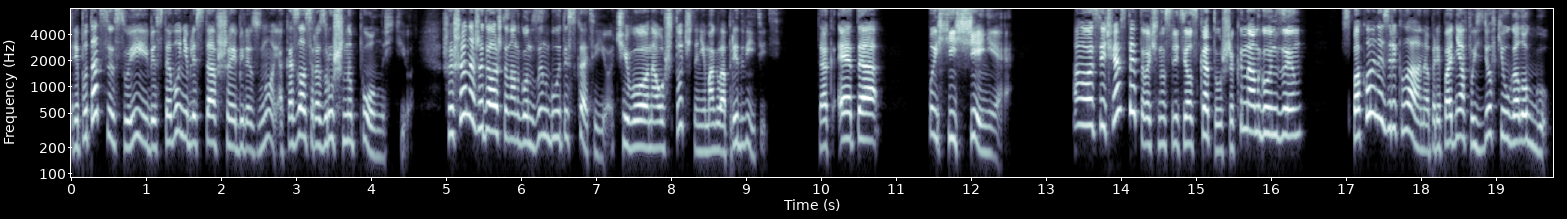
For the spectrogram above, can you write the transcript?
Репутация Суи, без того не блиставшая белизной, оказалась разрушена полностью. Шишен ожидала, что Нангунзын будет искать ее, чего она уж точно не могла предвидеть. Так это похищение. Вот сейчас ты точно слетел с катушек, Нангунзин. Спокойно изрекла она, приподняв в издевке уголок губ.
